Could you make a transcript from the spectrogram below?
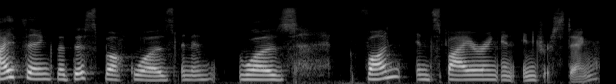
I think that this book was an was fun, inspiring, and interesting.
